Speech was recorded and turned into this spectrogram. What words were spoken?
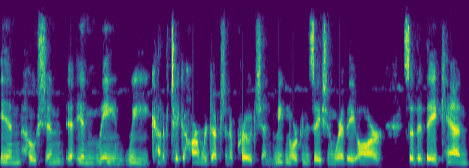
in Hoshin, in Lean, we mm-hmm. kind of take a harm reduction approach and meet an organization where they are so that they can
